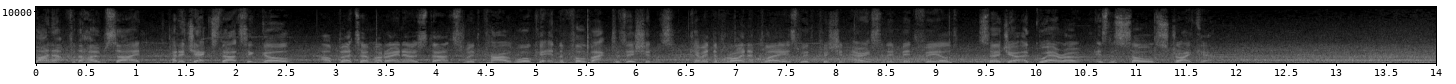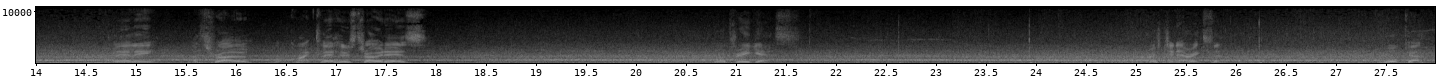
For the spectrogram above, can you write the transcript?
Lineup for the home side. Petr Cech starts in goal. Alberto Moreno starts with Kyle Walker in the fullback positions. Kevin De Bruyne plays with Christian Eriksen in midfield. Sergio Aguero is the sole striker. Clearly a throw. Not quite clear whose throw it is. Rodriguez. Christian Eriksen. Walker.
